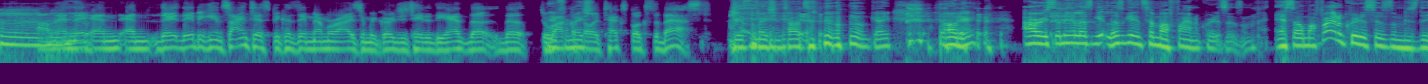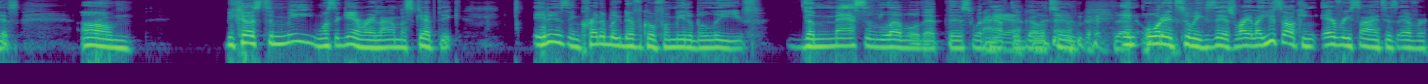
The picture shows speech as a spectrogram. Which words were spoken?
Um, Mhm. and they and and they, they became scientists because they memorized and regurgitated the an- the the, the Rockefeller textbooks the best. The information taught to them. okay. Okay. All right. So then let's get let's get into my final criticism. And so my final criticism is this. Um because to me, once again, right, like I'm a skeptic, it is incredibly difficult for me to believe the massive level that this would have to go to in order to exist, right? Like you're talking every scientist ever,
